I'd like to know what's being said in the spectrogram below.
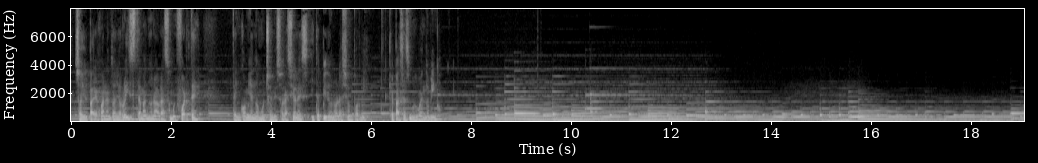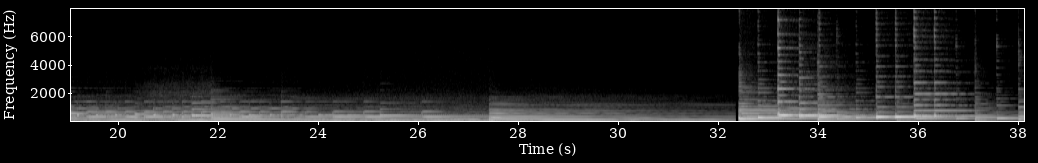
Soy el Padre Juan Antonio Ruiz, te mando un abrazo muy fuerte te encomiendo mucho mis oraciones y te pido una oración por mí. Que pases muy buen domingo.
